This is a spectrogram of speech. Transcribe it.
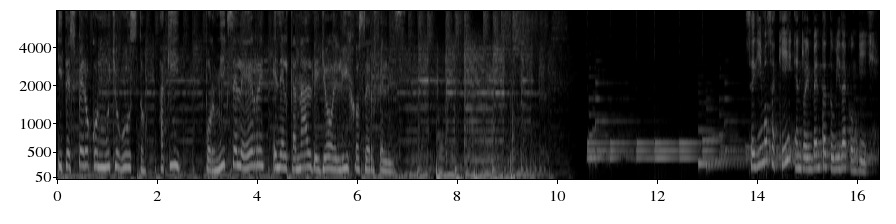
y te espero con mucho gusto aquí por MixLR en el canal de Yo Elijo Ser Feliz. Seguimos aquí en Reinventa tu vida con Guille.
